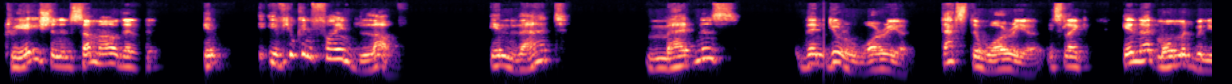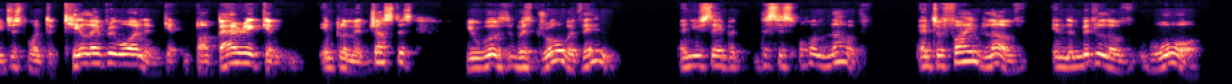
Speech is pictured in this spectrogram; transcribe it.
creation, and somehow that in if you can find love in that madness, then you're a warrior. That's the warrior. It's like in that moment when you just want to kill everyone and get barbaric and implement justice, you will withdraw within and you say, But this is all love. And to find love in the middle of war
